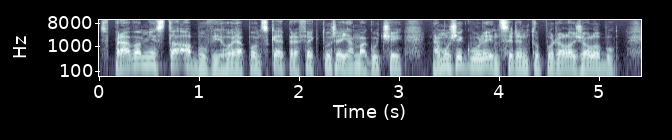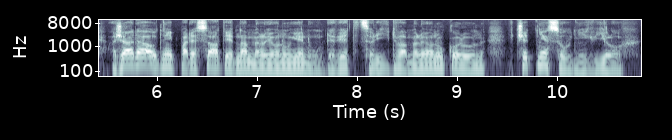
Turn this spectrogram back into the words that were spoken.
Zpráva města Abu v jeho japonské prefektuře Yamaguchi na muže kvůli incidentu podala žalobu a žádá od něj 51 milionů jenů, 9,2 milionů korun, včetně soudních výloh.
